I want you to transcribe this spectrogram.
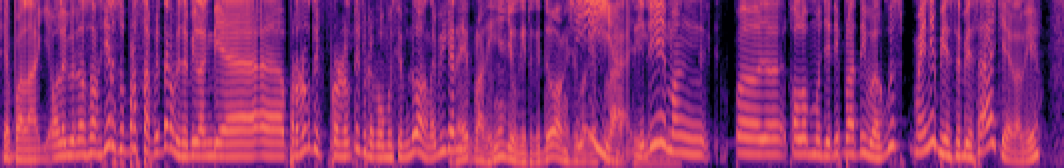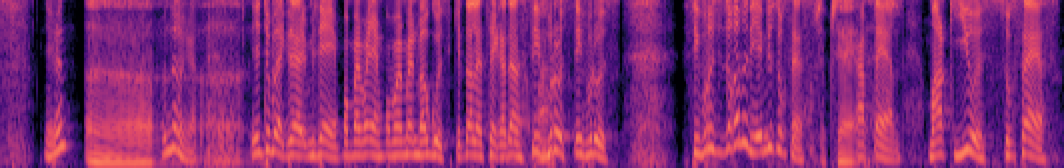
Siapa lagi? Ole Gunnar Solskjaer super sub. Kita nggak bisa bilang dia eh, produktif. Produktif udah musim doang. Tapi kan tapi pelatihnya juga gitu-gitu doang sebagai iya pelatih. jadi emang pe- kalau mau jadi pelatih bagus mainnya biasa-biasa aja kali ya. Ya kan? Eh, bener nggak? Ya coba kita misalnya pemain yang pemain-pemain bagus. Kita let's say katakan Steve Bruce Steve Bruce. Steve Bruce itu kan di MU sukses. Sukses. kapten. Mark Hughes sukses.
